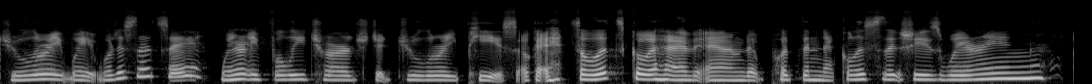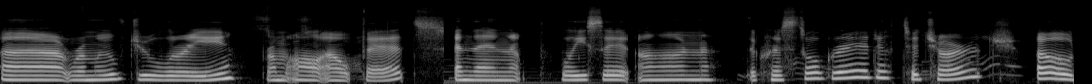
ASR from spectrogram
Jewelry, wait, what does that say? Wear a fully charged jewelry piece. Okay, so let's go ahead and put the necklace that she's wearing. Uh, remove jewelry from all outfits. And then place it on the crystal grid to charge. Oh,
